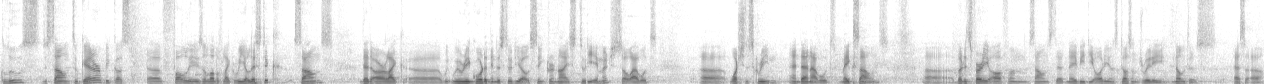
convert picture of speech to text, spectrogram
glues the sound together because uh, Foley is a lot of like realistic sounds that are like uh, we, we recorded in the studio synchronized to the image. So I would uh, watch the screen and then I would make sounds. Uh, but it's very often sounds that maybe the audience doesn't really notice as a,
